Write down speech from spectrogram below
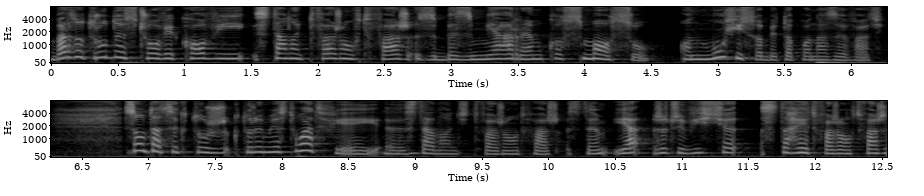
Bardzo trudno jest człowiekowi stanąć twarzą w twarz z bezmiarem kosmosu. On musi sobie to ponazywać. Są tacy, którzy, którym jest łatwiej e, mhm. stanąć twarzą w twarz z tym. Ja rzeczywiście staję twarzą w twarz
